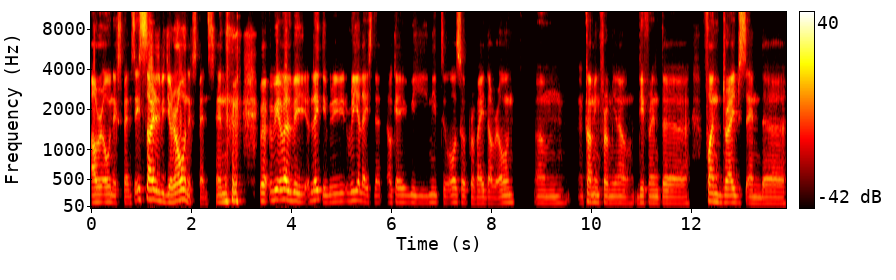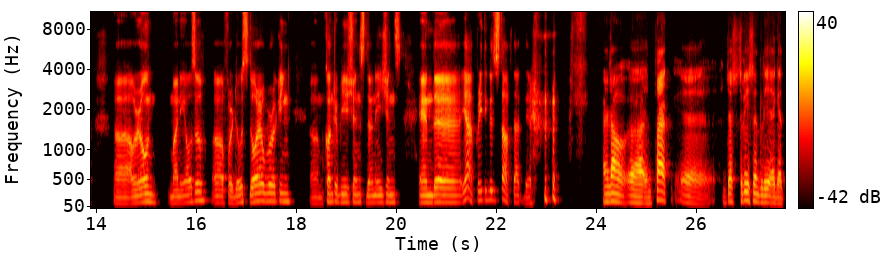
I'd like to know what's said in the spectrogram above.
our own expense. It started with your own expense, and we will be lately we realized that okay, we need to also provide our own um coming from you know different uh, fund drives and uh, uh, our own money also uh, for those that are working um, contributions donations and uh, yeah pretty good stuff that there I know. Uh, in fact, uh, just recently I got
